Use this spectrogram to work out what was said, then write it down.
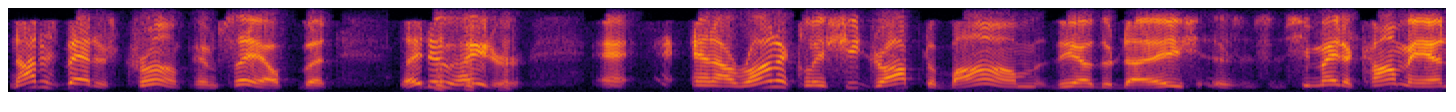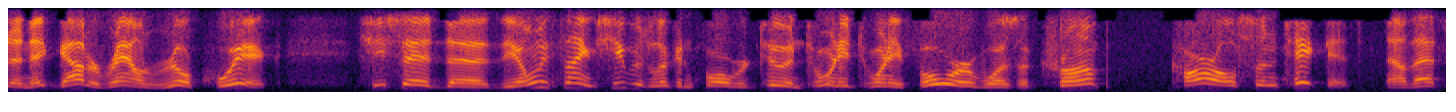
not as bad as Trump himself, but they do hate her. And ironically, she dropped a bomb the other day. She made a comment, and it got around real quick. She said uh, the only thing she was looking forward to in 2024 was a Trump Carlson ticket. Now that's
